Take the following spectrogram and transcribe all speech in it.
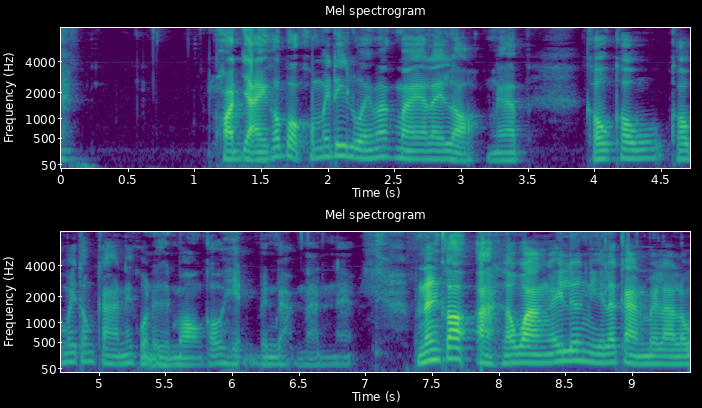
นะพอร์ตใหญ่เขาบอกเขาไม่ได้รวยมากมายอะไรหรอกนะครับ เขาเขาเขาไม่ต้องการให้คนอื่นมองเขาเห็นเป็นแบบนั้นนะเพราะนั้นก็อะระวังไอ้เรื่องนี้แล้วกันเวลาเรา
